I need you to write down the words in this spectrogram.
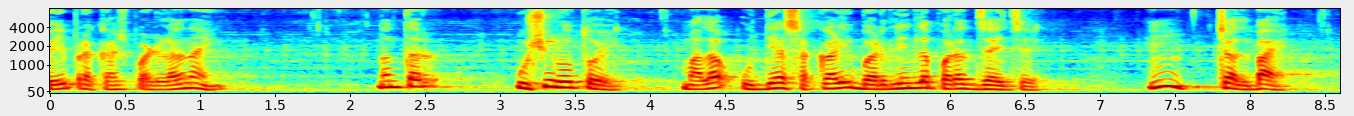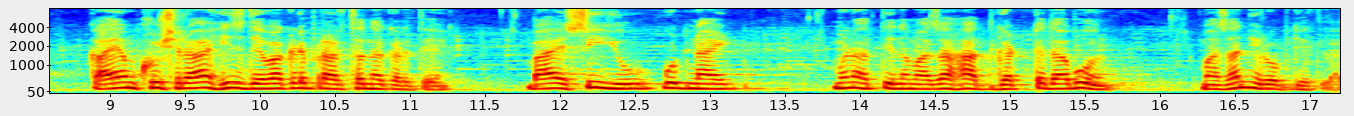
काही प्रकाश पडला नाही. नंतर उशीर होतोय. मला उद्या सकाळी बर्लिनला परत जायचं आहे चल बाय. कायम खुश राहा हीच देवाकडे प्रार्थना करते. Bye see you good night म्हणत तिनं माझा हात घट्ट दाबून माझा निरोप घेतला.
